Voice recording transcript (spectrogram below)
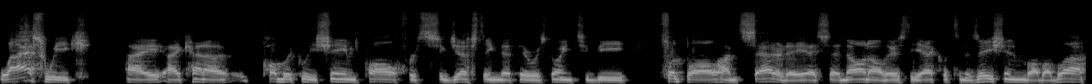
last week. I, I kind of publicly shamed Paul for suggesting that there was going to be football on Saturday. I said, no, no, there's the acclimatization, blah, blah, blah.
